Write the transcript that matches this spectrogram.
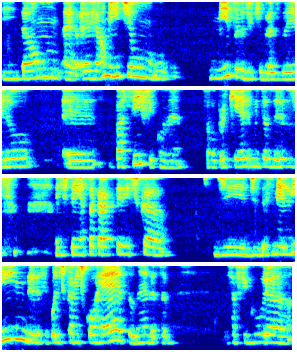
Então, é, é realmente um, um, mito de que o brasileiro é pacífico, né? Só porque muitas vezes a gente tem essa característica de, de desse melindre, desse politicamente correto, né? Dessa essa figura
